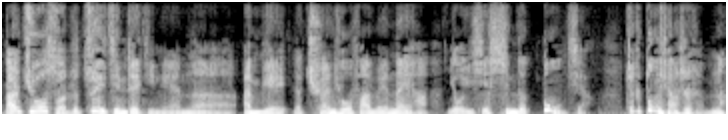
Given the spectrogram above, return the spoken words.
当然，据我所知，最近这几年呢，NBA 在全球范围内哈有一些新的动向。这个动向是什么呢？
